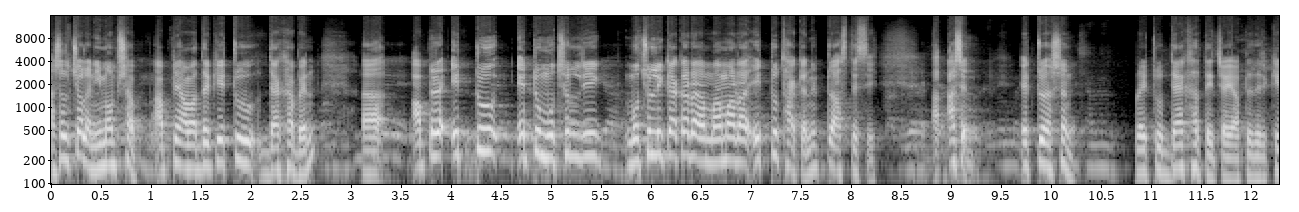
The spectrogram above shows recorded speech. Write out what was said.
আসলে চলেন, ইমাম সাহেব, আপনি আমাদেরকে একটু দেখাবেন। আপনারা একটু একটু মুচল্লি মুচল্লি কাকারা, মামারা একটু থাকেন, একটু আসতেছি। আসেন, একটু আসেন। আমরা একটু দেখাতে চাই আপনাদেরকে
